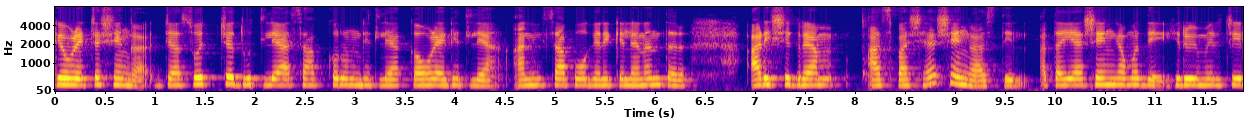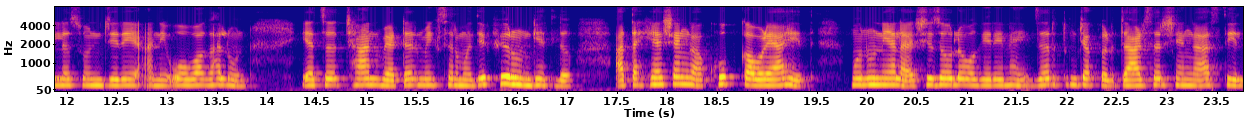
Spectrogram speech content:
गेवळ्याच्या शेंगा ज्या स्वच्छ धुतल्या साफ करून घेतल्या कवळ्या घेतल्या आणि साफ वगैरे केल्यानंतर अडीचशे ग्रॅम आसपास ह्या शेंगा असतील. आता या शेंगामध्ये हिरवी मिरची लसूण जिरे आणि ओवा घालून याचं छान बॅटर मिक्सरमध्ये फिरून घेतलं. आता ह्या शेंगा खूप कवळ्या आहेत म्हणून याला शिजवलं वगैरे नाही. जर तुमच्याकडं जाडसर शेंगा असतील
